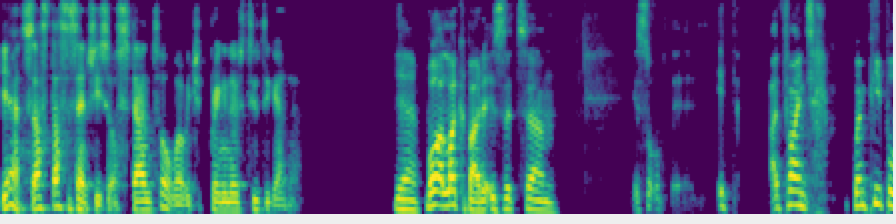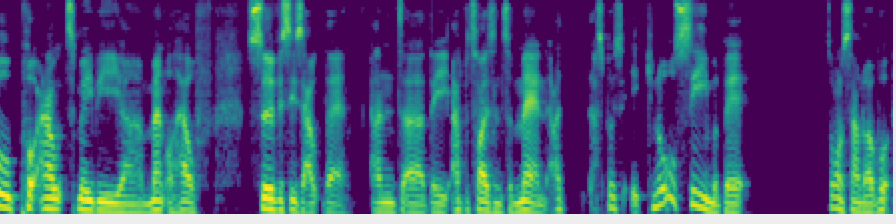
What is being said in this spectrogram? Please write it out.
yeah, so that's that's essentially sort of stand tall where we're just bringing those two together. Yeah, what I like about it is that um, it's sort of it. I find when people put out maybe uh, mental health services out there and uh, they advertise them to men, I, I suppose it can all seem a bit. I don't want to sound odd, but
